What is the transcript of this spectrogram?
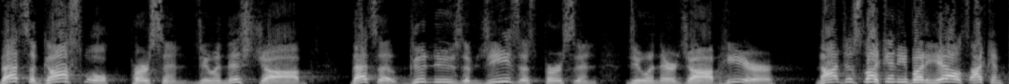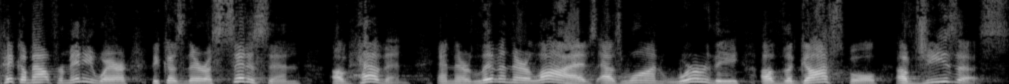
That's a gospel person doing this job. That's a good news of Jesus person doing their job here. Not just like anybody else. I can pick them out from anywhere because they're a citizen of heaven and they're living their lives as one worthy of the gospel of Jesus.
